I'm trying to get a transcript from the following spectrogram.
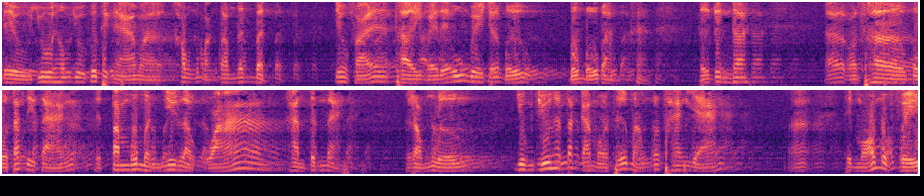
điều vui không vui của thiên hạ mà không có bằng tâm đến mình chứ không phải thời vậy để uống bia cho nó bự bụng bự bằng. Tượng trưng thôi. Đó, còn thờ bồ tát địa tạng thì tâm của mình như là quả hành tinh này. Rộng lượng dung chứa hết tất cả mọi thứ mà không có than giảng đó. thì mỗi một vị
